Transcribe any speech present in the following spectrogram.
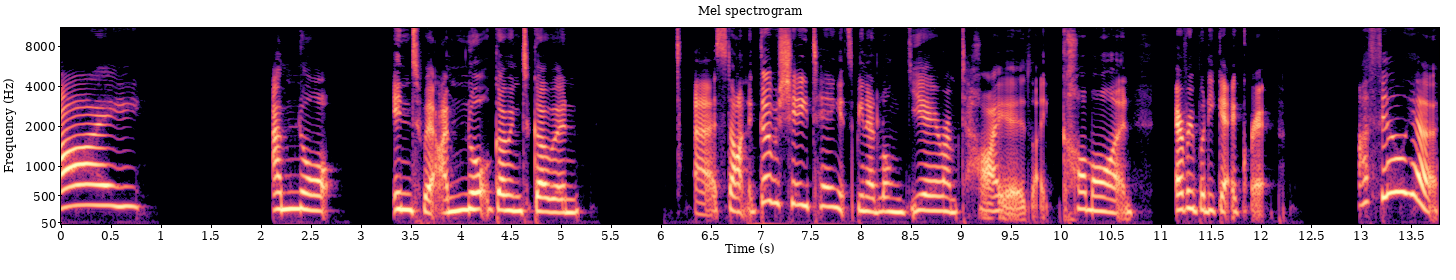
I am not into it. I'm not going to go and uh, start negotiating. It's been a long year. I'm tired. Like, come on. Everybody get a grip. I feel ya.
